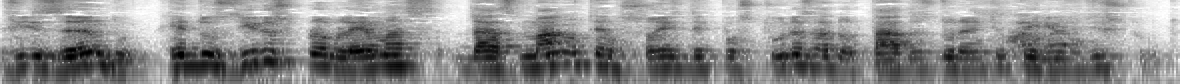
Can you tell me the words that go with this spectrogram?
visando reduzir os problemas das manutenções de posturas adotadas durante o período de estudo.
